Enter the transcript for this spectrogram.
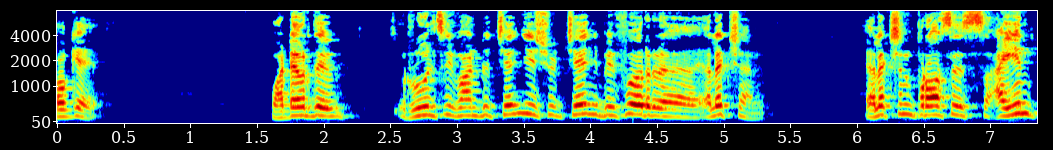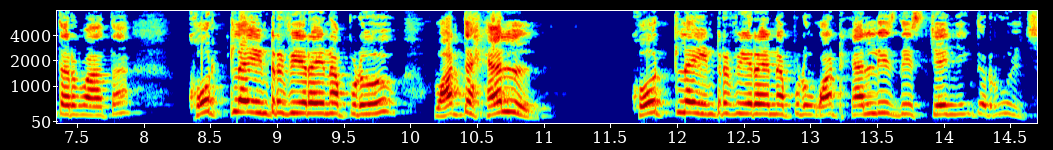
Okay. whatever the rules you want to change, you should change before uh, election. Election process అయిన తర్వాత కోర్టులో ఇంటర్ఫియర్ అయినప్పుడు వాట్ ద హెల్ కోర్టులో ఇంటర్ఫియర్ అయినప్పుడు what hell is this changing the rules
